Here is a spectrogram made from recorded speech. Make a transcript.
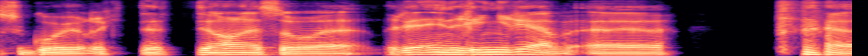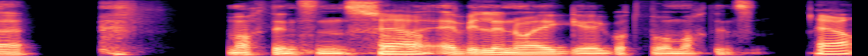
så går jo ryktet til han er så en ringrev, Martinsen, så Ja. jeg ville nå jeg gått for Martinsen. Ja.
